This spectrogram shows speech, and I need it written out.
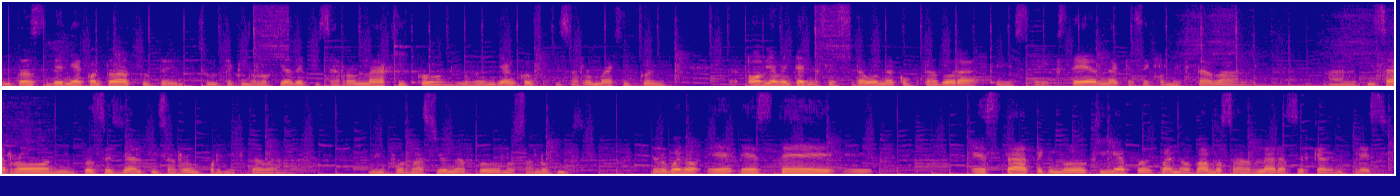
Entonces venía con toda su tecnología de pizarrón mágico, lo vendían con su pizarrón mágico y obviamente necesitaba una computadora este, externa que se conectaba al, pizarrón y entonces ya el pizarrón proyectaba la, información a todos los alumnos. Pero bueno, e, este, e, esta tecnología, pues bueno, vamos a hablar acerca del precio.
